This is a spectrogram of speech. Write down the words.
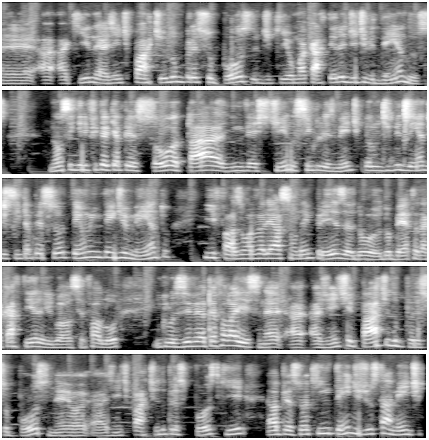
é, aqui né, a gente partiu de um pressuposto de que uma carteira de dividendos não significa que a pessoa está investindo simplesmente pelo dividendo, e sim que a pessoa tem um entendimento e faz uma avaliação da empresa, do, do beta da carteira, igual você falou. Inclusive, eu até falar isso, né? A, a, gente parte do pressuposto, né? A gente parte do pressuposto que é uma pessoa que entende justamente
